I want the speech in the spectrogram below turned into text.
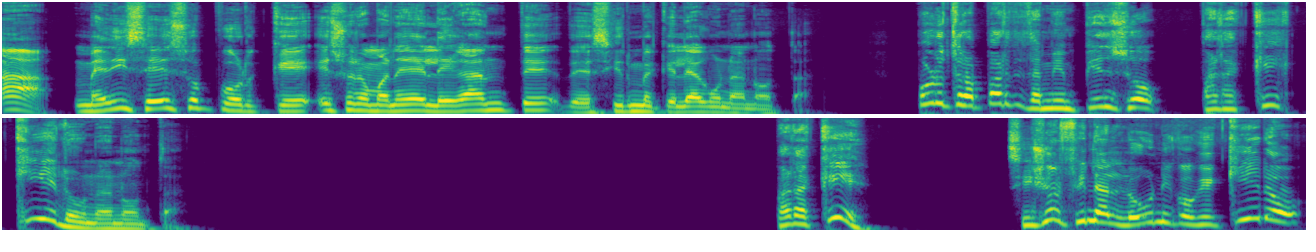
ah, me dice eso porque es una manera elegante de decirme que le hago una nota. Por otra parte, también pienso, ¿para qué quiero una nota? ¿Para qué? Si yo al final lo único que quiero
